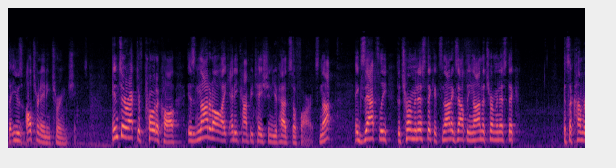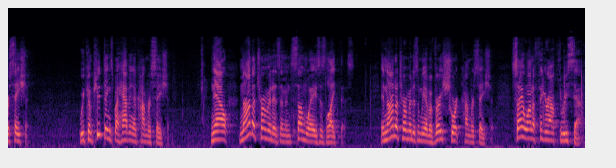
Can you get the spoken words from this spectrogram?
that use alternating Turing machines. Interactive protocol is not at all like any computation you've had so far. It's not exactly deterministic. It's not exactly non-deterministic. It's a conversation. We compute things by having a conversation. Now, non-determinism in some ways is like this. In non-determinism, we have a very short conversation. Say I want to figure out 3 sat.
